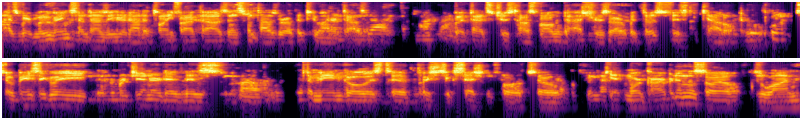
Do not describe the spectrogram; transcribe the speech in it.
as we're moving. Sometimes we go down to 25,000, sometimes we're up at 200,000. But that's just how small the pastures are with those 50 cattle. So basically, regenerative is um, the main goal is to push succession forward. So get more carbon in the soil is one,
